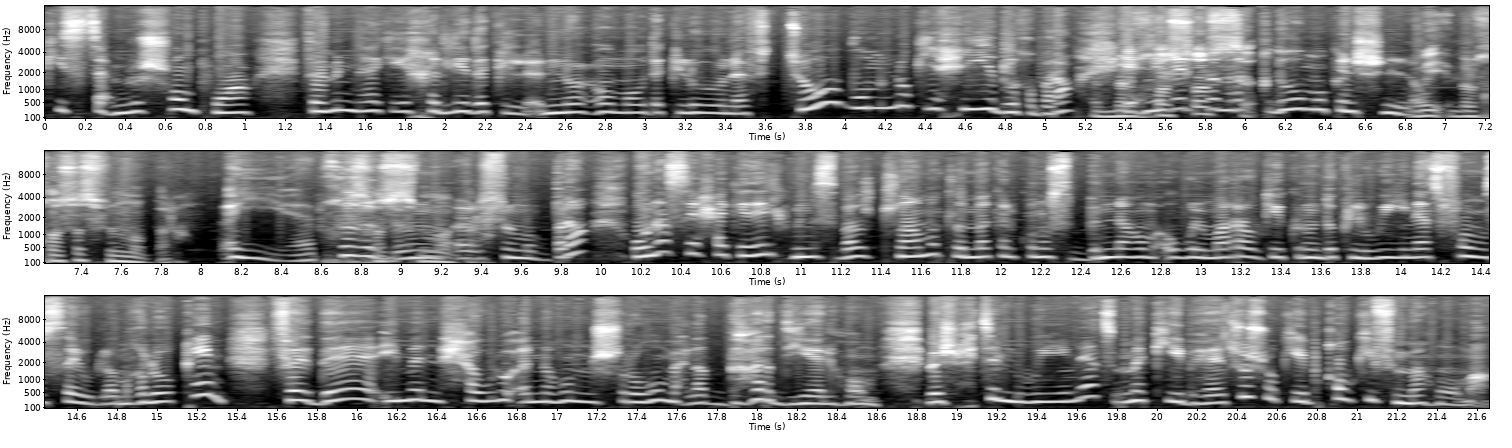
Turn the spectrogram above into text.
كيستعملوا الشامبوان فمنها كيخلي داك النعومه وداك اللونه في الثوب ومنه كيحيد الغبرة يعني غير كنرقدوهم وكنشلو oui بالخصوص في المبرة. أي بخصوص في المبرة. ونصيحة كذلك بالنسبة للطلامط لما كنكونوا صبناهم أول مرة وكيكونوا دوك اللوينات foncé ولا مغلوقين فدائما نحاولوا أنه ننشروهم على الظهر ديالهم باش حتى اللوينات ما كيبهاتوش وكيبقاو كيف ما هما.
